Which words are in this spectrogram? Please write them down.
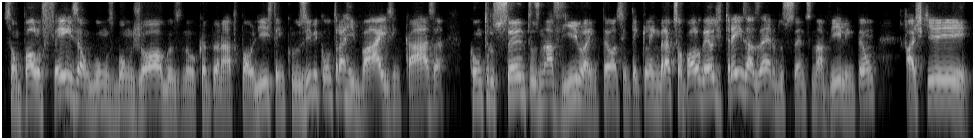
São Paulo fez alguns bons jogos no Campeonato Paulista, inclusive contra rivais em casa, contra o Santos na Vila. Então, assim, tem que lembrar que o São Paulo ganhou de 3 a 0 do Santos na Vila. Então, acho que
